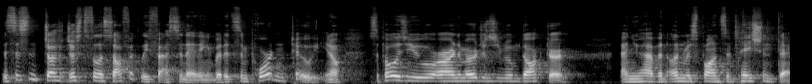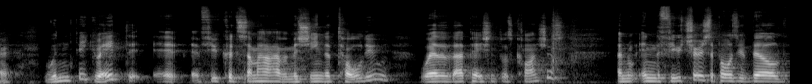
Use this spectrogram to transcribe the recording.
This isn't just, just philosophically fascinating, but it's important too. You know, suppose you are an emergency room doctor and you have an unresponsive patient there. Wouldn't it be great if you could somehow have a machine that told you whether that patient was conscious? And in the future, suppose we build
